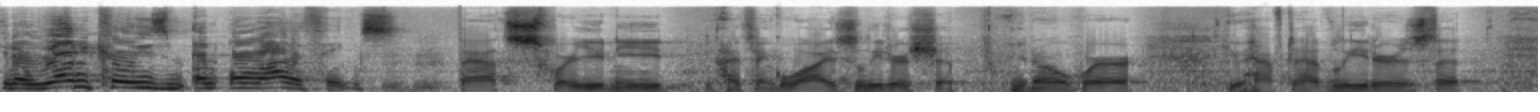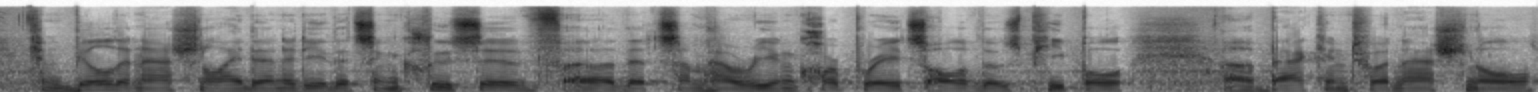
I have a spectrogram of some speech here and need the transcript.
you know, radicalism, and all other things. Mm-hmm. That's where you need, I think, wise leadership. You know, where you have to have leaders that can build a national identity that's inclusive, uh, that somehow reincorporates all of those people uh, back into a national,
